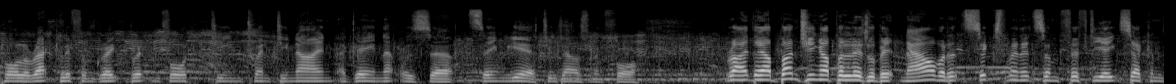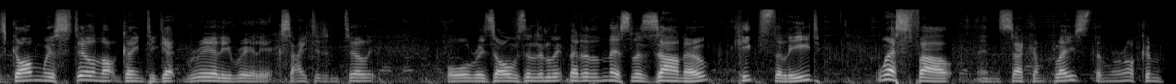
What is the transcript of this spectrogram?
Paula Radcliffe from Great Britain, 1429. Again, that was uh, same year, 2004. Right, they are bunching up a little bit now, but at 6 minutes and 58 seconds gone, we're still not going to get really, really excited until it all resolves a little bit better than this. Lozano keeps the lead. Westphal in second place. The Moroccan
